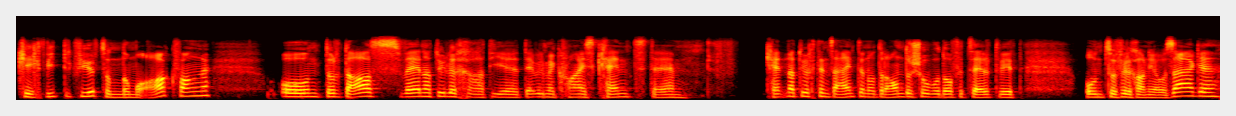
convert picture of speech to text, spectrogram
Geschichte weitergeführt, sondern nochmal angefangen. Und durch das, wer natürlich die Devil May Cry kennt, der kennt natürlich den einen oder anderen schon, der hier erzählt wird. Und so viel kann ich auch sagen,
